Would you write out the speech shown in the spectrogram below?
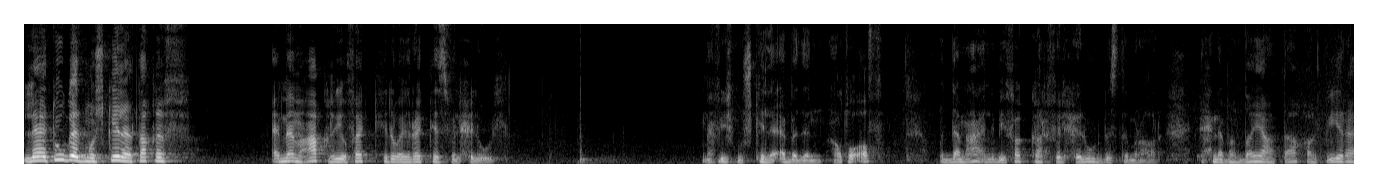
لا توجد مشكلة تقف أمام عقل يفكر ويركز في الحلول. مفيش مشكلة أبدا هتقف قدام عقل بيفكر في الحلول باستمرار. إحنا بنضيع طاقة كبيرة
